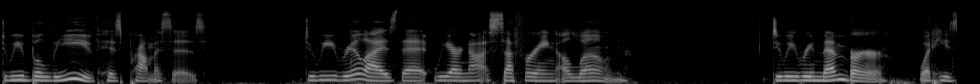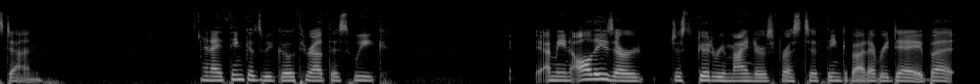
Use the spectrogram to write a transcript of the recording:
Do we believe his promises? Do we realize that we are not suffering alone? Do we remember what he's done? And I think as we go throughout this week, I mean, all these are just good reminders for us to think about every day, but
